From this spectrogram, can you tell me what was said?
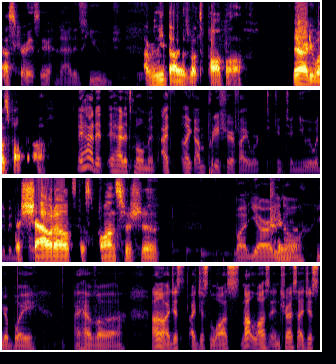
that's crazy. That is huge. I really thought it was about to pop off. It already was popping off. It had it. It had its moment. I like. I'm pretty sure if I were to continue, it would have been The shout outs, the sponsorship. But you already know your boy. I have uh I don't know. I just I just lost not lost interest. I just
